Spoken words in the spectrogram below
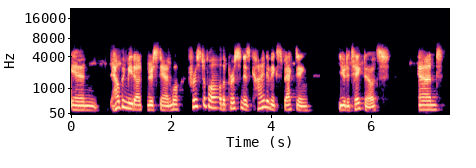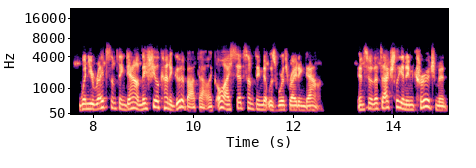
in helping me to understand well, first of all, the person is kind of expecting you to take notes. And when you write something down, they feel kind of good about that. Like, oh, I said something that was worth writing down. And so that's actually an encouragement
